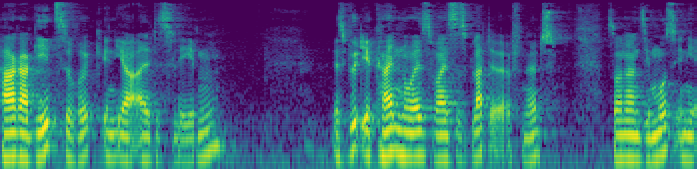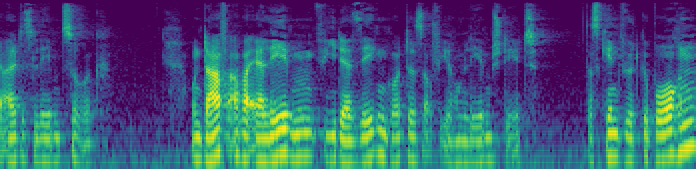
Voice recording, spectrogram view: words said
Hagar geht zurück in ihr altes Leben. Es wird ihr kein neues weißes Blatt eröffnet, sondern sie muss in ihr altes Leben zurück und darf aber erleben, wie der Segen Gottes auf ihrem Leben steht. Das Kind wird geboren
